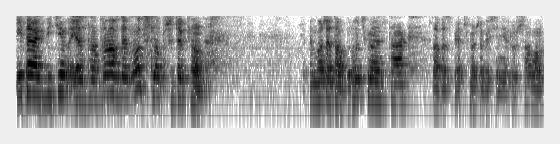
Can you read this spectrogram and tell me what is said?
I tak jak widzimy, jest naprawdę mocno przyczepione. Może to obróćmy, tak, zabezpieczmy, żeby się nie ruszało.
